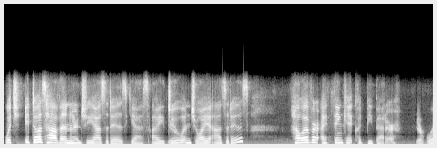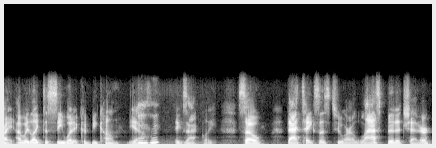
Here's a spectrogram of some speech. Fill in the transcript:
Which it does have energy as it is. Yes, I do enjoy it as it is. However, I think it could be better. yeah, right. I would like to see what it could become. Yeah. hmm Exactly. So that takes us to our last bit of cheddar,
